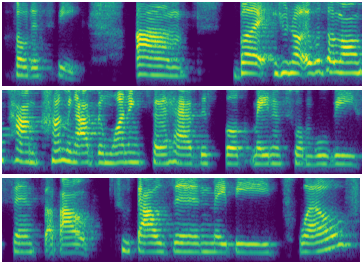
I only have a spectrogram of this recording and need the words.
so to speak. Um, but you know, it was a long time coming. I've been wanting to have this book made into a movie since about 2000, maybe 12.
